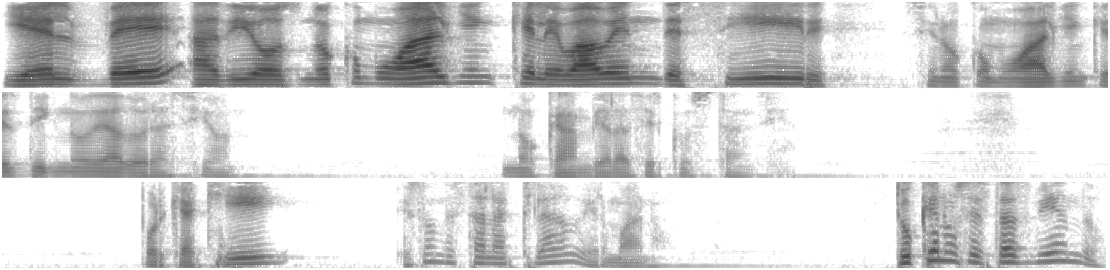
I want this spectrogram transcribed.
Y él ve a Dios no como alguien que le va a bendecir, sino como alguien que es digno de adoración. No cambia la circunstancia. Porque aquí es donde está la clave, hermano. ¿Tú qué nos estás viendo?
